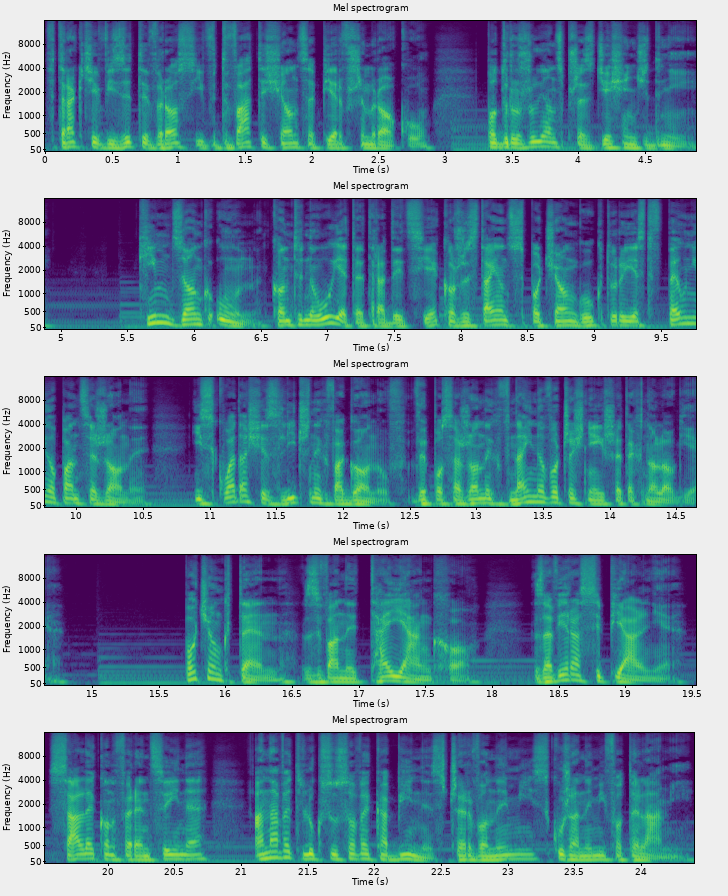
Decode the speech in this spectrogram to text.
w trakcie wizyty w Rosji w 2001 roku, podróżując przez 10 dni. Kim Jong-un kontynuuje tę tradycję, korzystając z pociągu, który jest w pełni opancerzony i składa się z licznych wagonów wyposażonych w najnowocześniejsze technologie. Pociąg ten, zwany Taiyangho, zawiera sypialnie, sale konferencyjne, a nawet luksusowe kabiny z czerwonymi, skórzanymi fotelami.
